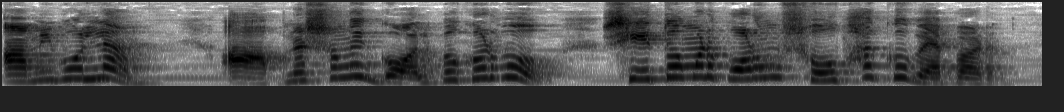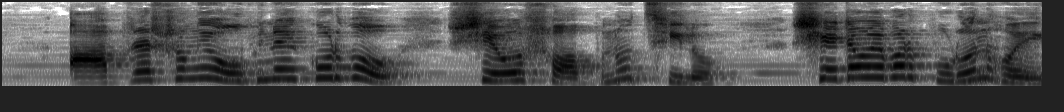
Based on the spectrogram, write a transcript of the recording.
আমি বললাম, আপনার সঙ্গে গল্প করব? সে তো আমার পরম সৌভাগ্য ব্যাপার। আপনার সঙ্গে অভিনয় করব? সেও স্বপ্ন ছিল। সেটাও এবার পূরণ হয়ে গেল।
